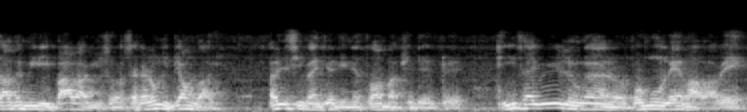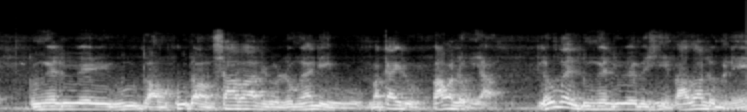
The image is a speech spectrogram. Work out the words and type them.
သားသမီးတွေပါလာပြီဆိုတော့စကားလုံးတွေပြောင်းသွားပြီအဲ့ဒီစီမံချက်တွေနဲ့သွားမှာဖြစ်တဲ့အတွက်ဒီဆိုင်ဝေးလုပ်ငန်းကတော့ဘုံဘုံလဲမှာပါပဲ လူငယ်လူရွယ်တွေခုတောင်ခုတောင်စားပါနေလို့လုပ်ငန်းတွေကိုမကြိုက်လို့ဘာမှလုပ်မရဘူးလုံးမဲ့လူငယ်လူရွယ်မရှိရင်ဘာသာလုပ်မလဲ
